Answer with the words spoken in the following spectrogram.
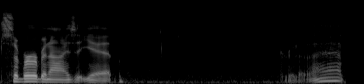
suburbanize it yet. Get rid of that.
